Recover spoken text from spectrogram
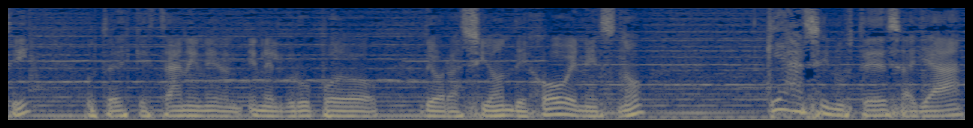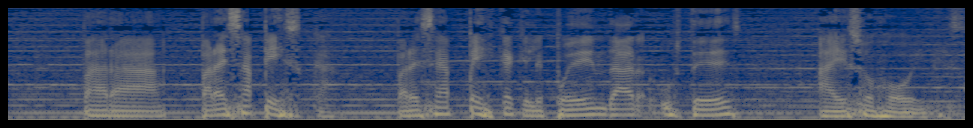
¿Sí? Ustedes que están en el, en el grupo de oración de jóvenes, ¿no? ¿Qué hacen ustedes allá para, para esa pesca? Para esa pesca que le pueden dar ustedes a esos jóvenes.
